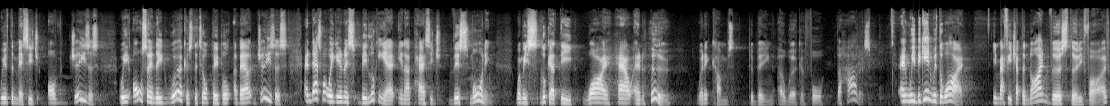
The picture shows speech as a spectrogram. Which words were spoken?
with the message of Jesus. We also need workers to tell people about Jesus. And that's what we're going to be looking at in our passage this morning when we look at the why, how, and who when it comes to being a worker for the harvest. And we begin with the why in Matthew chapter 9, verse 35,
